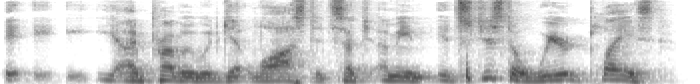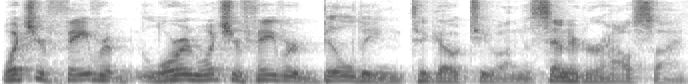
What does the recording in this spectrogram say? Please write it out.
it, it, I probably would get lost at such. I mean, it's just a weird place. What's your favorite, Lauren? What's your favorite building to go to on the Senator House side?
